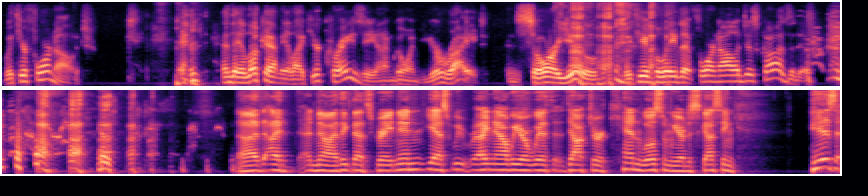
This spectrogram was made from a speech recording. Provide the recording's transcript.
with your foreknowledge. And, and they look at me like, you're crazy. And I'm going, you're right and so are you if you believe that foreknowledge is causative. Uh, I, I no, I think that's great. And, and yes, we right now we are with Dr. Ken Wilson. We are discussing his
